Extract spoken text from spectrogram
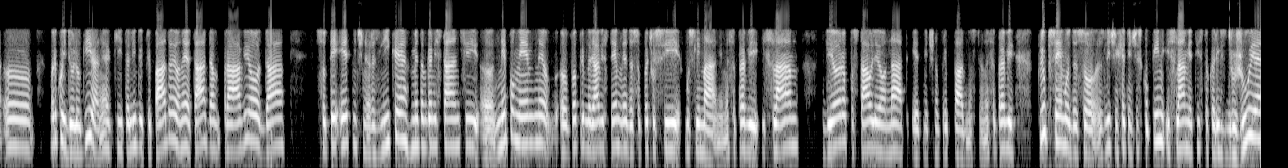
uh, rekel, ideologija, ne, ki talibi pripadajo, ne, je ta, da pravijo, da so te etnične razlike med Afganistanci nepomembne v primerjavi s tem, ne, da so pač vsi muslimani. Ne, se pravi, islam, vero postavljajo nad etnično pripadnostjo. Ne, se pravi, kljub vsemu, da so različnih etničnih skupin, islam je tisto, kar jih združuje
